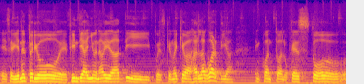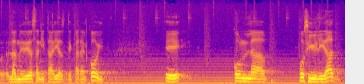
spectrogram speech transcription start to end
eh, se viene el periodo de fin de año de Navidad y pues que no hay que bajar la guardia en cuanto a lo que es todas las medidas sanitarias de cara al COVID. con la posibilidad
